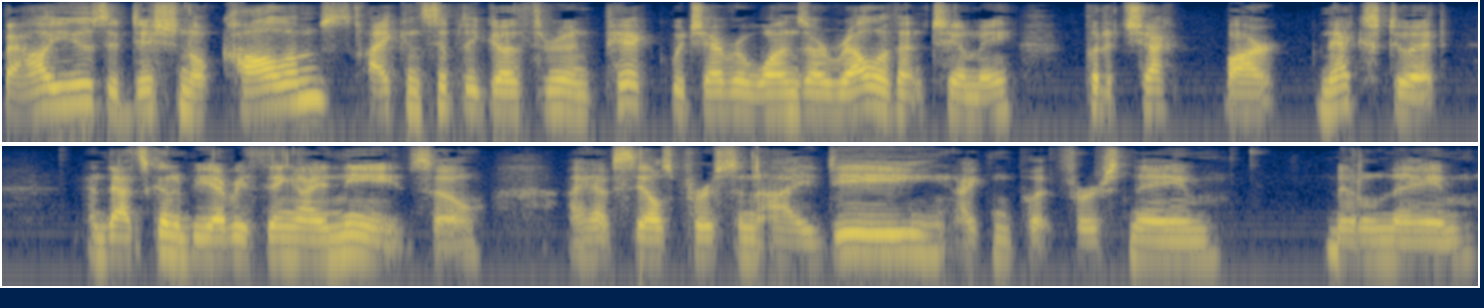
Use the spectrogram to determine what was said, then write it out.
values, additional columns, I can simply go through and pick whichever ones are relevant to me, put a check mark next to it, and that's going to be everything I need. So I have salesperson ID. I can put first name, middle name,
